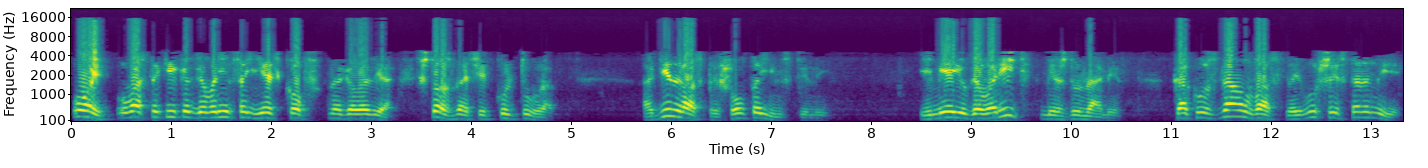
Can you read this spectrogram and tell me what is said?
«Ой, у вас такие, как говорится, есть копф на голове. Что значит культура?» Один раз пришел таинственный. «Имею говорить между нами, как узнал вас с наилучшей стороны.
